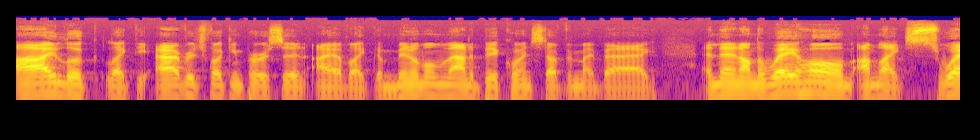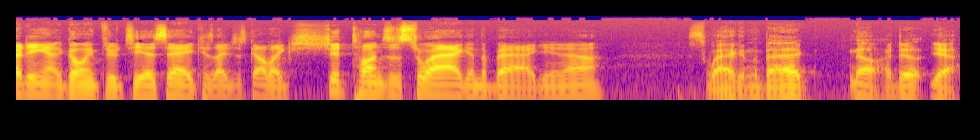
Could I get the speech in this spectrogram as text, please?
I look like the average fucking person. I have like the minimum amount of Bitcoin stuff in my bag. And then on the way home, I'm like sweating at going through TSA because I just got like shit tons of swag in the bag, you know? Swag in the bag. No, I do. Yeah,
